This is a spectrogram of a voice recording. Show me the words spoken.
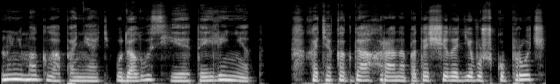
но не могла понять, удалось ей это или нет. Хотя когда охрана потащила девушку прочь,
